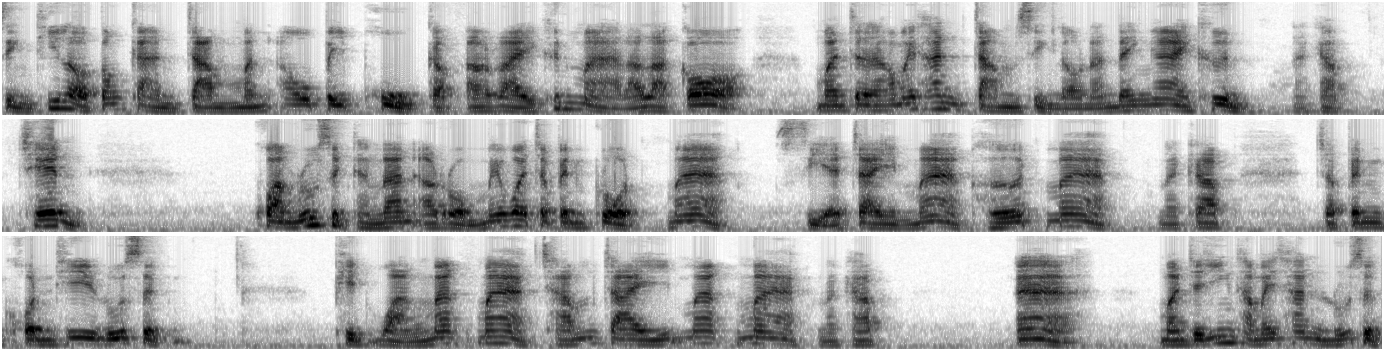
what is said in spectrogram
สิ่งที่เราต้องการจำมันเอาไปผูกกับอะไรขึ้นมาแล้วล่ะก็มันจะทำให้ท่านจำสิ่งเหล่านั้นได้ง่ายขึ้นนะครับ เช่น ความรู้สึกทางด้านอารมณ์ ไม่ว่าจะเป็นโกรธมาก เสียใจมากเฮิร์ตมากนะครับ จะเป็นคนที่รู้สึกผิดหวังมากๆ ช้ำใจมากๆนะครับอ่ามันจะยิ่งทำให้ท่านรู้สึก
